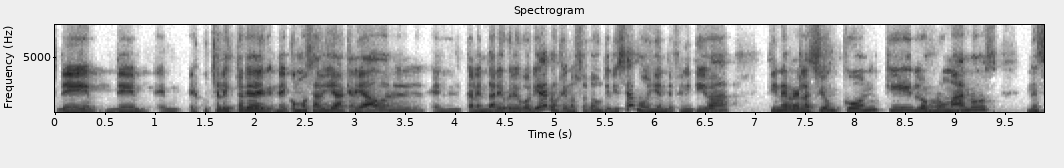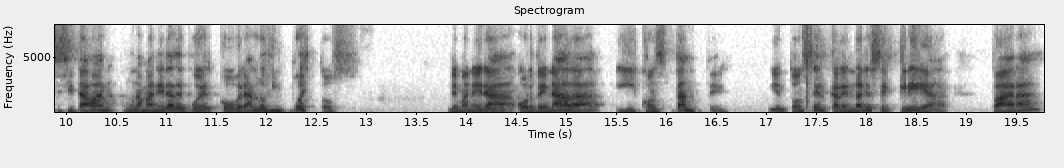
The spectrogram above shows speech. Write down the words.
de, de em, la historia de, cómo se había creado el, calendario gregoriano que nosotros utilizamos y en definitiva tiene relación con que los romanos necesitaban una manera de poder cobrar los impuestos de manera ordenada y constante. Y entonces el calendario se crea para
